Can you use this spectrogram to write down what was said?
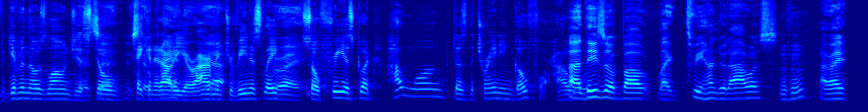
forgiving those loans. You're That's still it. You're taking still it out of your arm yeah. intravenously. Right. So free is good. How long does the training go for? How? Uh, these are about like 300 hours. Mm-hmm. all right.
